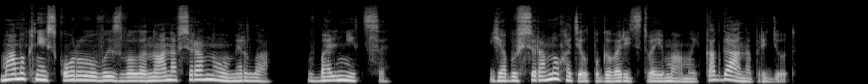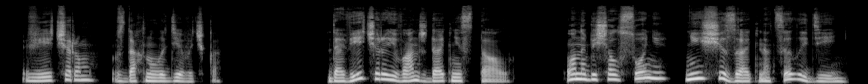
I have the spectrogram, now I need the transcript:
Мама к ней скорую вызвала, но она все равно умерла. В больнице. Я бы все равно хотел поговорить с твоей мамой. Когда она придет? Вечером, вздохнула девочка. До вечера Иван ждать не стал. Он обещал Соне не исчезать на целый день.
